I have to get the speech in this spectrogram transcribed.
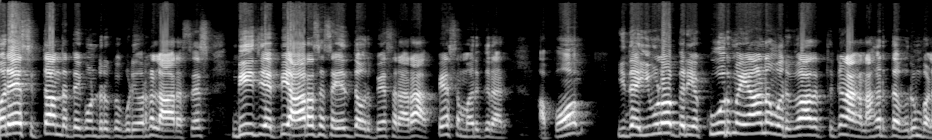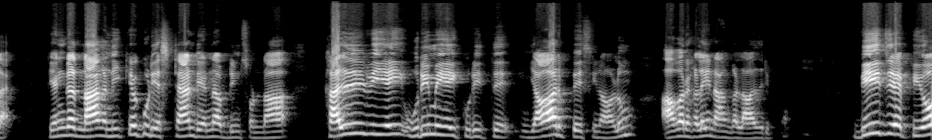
ஒரே சித்தாந்தத்தை கொண்டிருக்கக்கூடியவர்கள் ஆர்எஸ்எஸ் பிஜேபி ஆர்எஸ்எஸ் எதிர்த்து அவர் பேசுறாரா? பேச மறுக்கிறார். அப்போ இதை இவ்வளோ பெரிய கூர்மையான ஒரு விவாதத்துக்கு நாங்கள் நகர்த்த விரும்பலை. எங்கள் நாங்கள் நிற்கக்கூடிய ஸ்டாண்ட் என்ன அப்படின்னு சொன்னால் கல்வியை உரிமையை குறித்து யார் பேசினாலும் அவர்களை நாங்கள் ஆதரிப்போம். பிஜேபியோ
